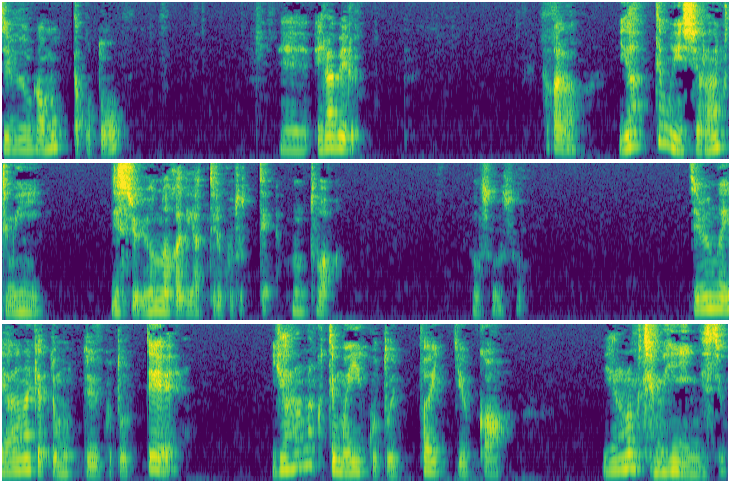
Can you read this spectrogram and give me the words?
自分が思ったことを、えー、選べる。だから、やってもいいし、やらなくてもいいですよ。世の中でやってることって。本当は。そうそうそう。自分がやらなきゃって思ってることって、やらなくてもいいこといっぱいっていうか、やらなくてもいいんですよ。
